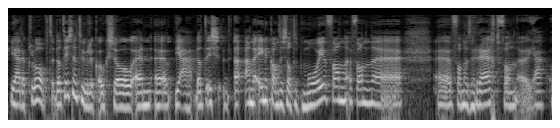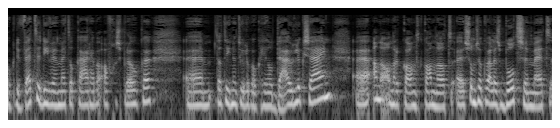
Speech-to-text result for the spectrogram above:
Ja, dat klopt. Dat is natuurlijk ook zo. En uh, ja, dat is, aan de ene kant is dat het mooie van, van, uh, van het recht, van ja, ook de wetten die we met elkaar hebben afgesproken. Ehm, dat die natuurlijk ook heel duidelijk zijn. aan de andere kant kan dat soms ook wel eens botsen met,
